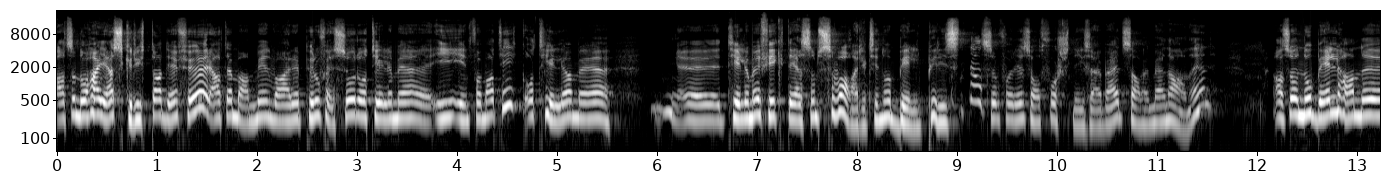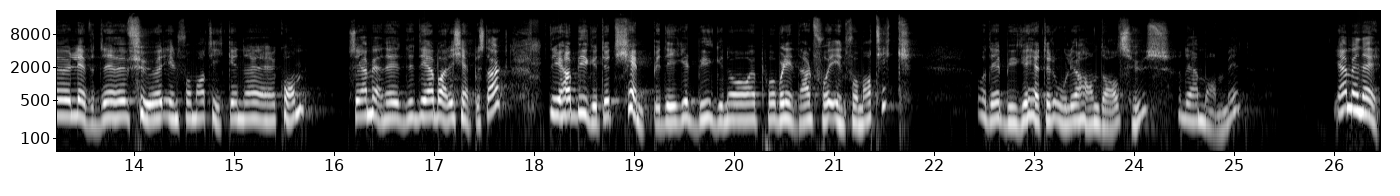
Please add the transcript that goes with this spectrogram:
Altså, nå har jeg skrytt av det før, at mannen min var professor og til og med i informatikk. Og til og med, eh, til og med fikk det som svarer til nobelprisen altså for et sånt forskningsarbeid sammen med en annen. Altså, Nobel han eh, levde før informatikken eh, kom. Så jeg mener, det er bare kjempestart. De har bygget et kjempedigert bygg nå på Blindern for informatikk. Og det bygget heter Ole Johan Dahls hus, og det er mannen min. Jeg mener,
